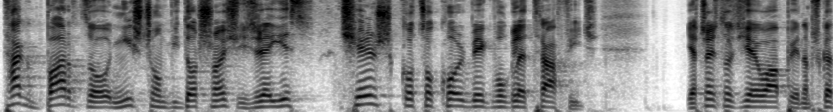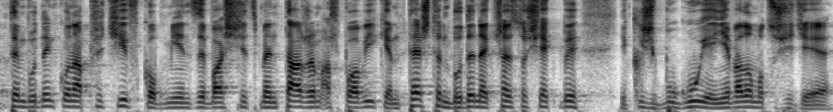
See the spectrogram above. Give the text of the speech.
tak bardzo niszczą widoczność, że jest ciężko cokolwiek w ogóle trafić. Ja często cię łapię, na przykład w tym budynku naprzeciwko, między właśnie cmentarzem a szpławikiem, też ten budynek często się jakby jakoś buguje, nie wiadomo co się dzieje.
